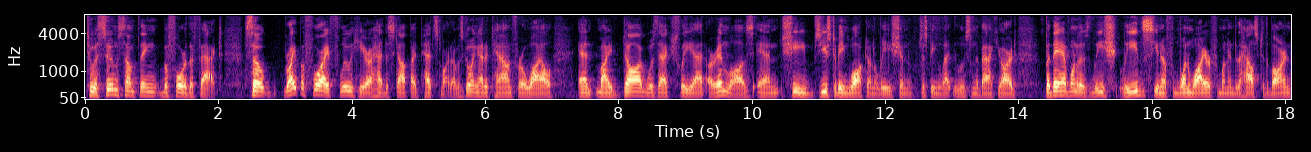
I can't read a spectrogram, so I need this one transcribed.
to assume something before the fact. So, right before I flew here, I had to stop by PetSmart. I was going out of town for a while, and my dog was actually at our in-laws and she's used to being walked on a leash and just being let loose in the backyard. But they have one of those leash leads you know from one wire from one end of the house to the barn.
